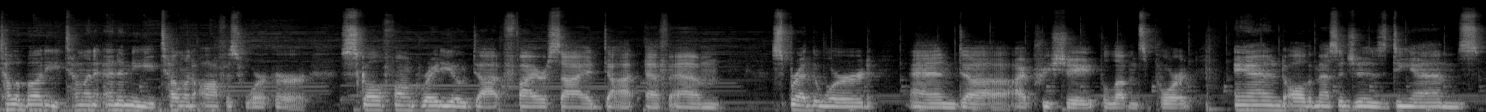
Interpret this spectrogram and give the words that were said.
tell a buddy, tell an enemy, tell an office worker. skullfunkradio.fireside.fm. Spread the word, and uh, I appreciate the love and support and all the messages, DMs,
